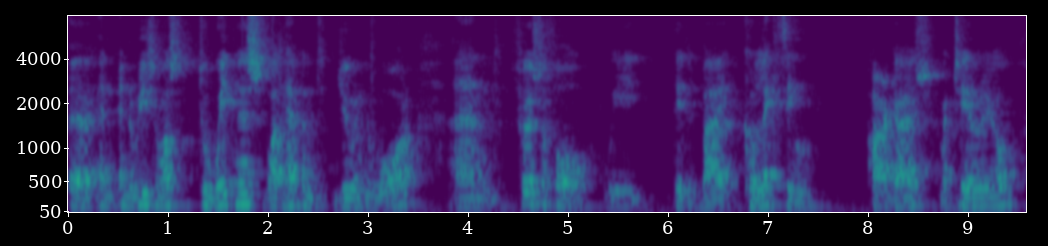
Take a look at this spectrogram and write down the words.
uh, and, and the reason was to witness what happened during the war. And first of all, we did it by collecting archives, material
